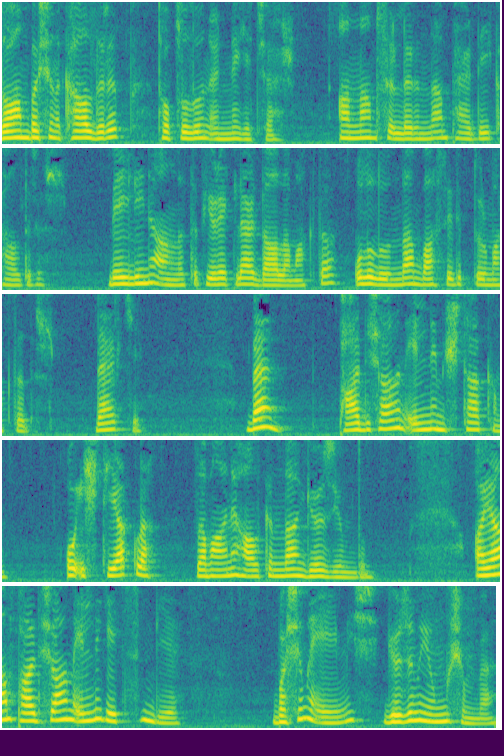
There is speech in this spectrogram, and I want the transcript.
Doğan başını kaldırıp topluluğun önüne geçer. Anlam sırlarından perdeyi kaldırır. Beyliğini anlatıp yürekler dağlamakta, ululuğundan bahsedip durmaktadır. Der ki, ben padişahın eline müştakım. O iştiyakla zamane halkından göz yumdum. Ayağım padişahın eline geçsin diye. Başımı eğmiş, gözümü yummuşum ben.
